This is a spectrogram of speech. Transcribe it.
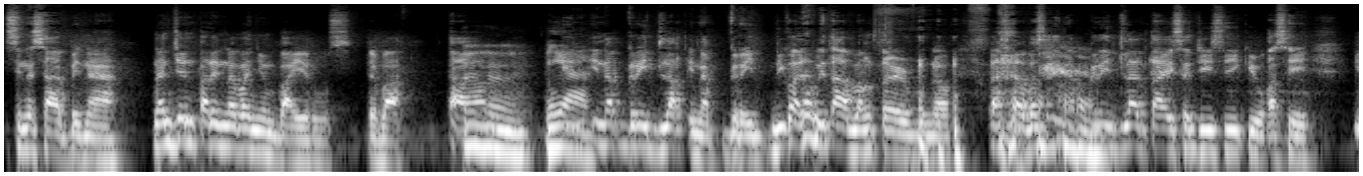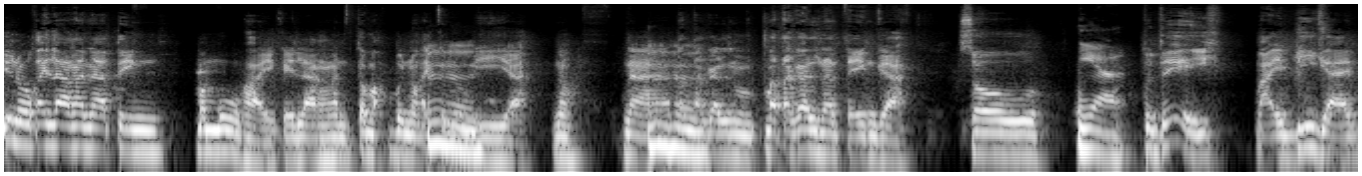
sinasabi na nandyan pa rin naman yung virus, 'di ba? Um, Mhm. Yeah. in- in-upgrade lang, in-upgrade. Hindi ko alam yung tamang term, no? Basta in-upgrade lang tayo sa GCQ kasi, you know, kailangan nating mamuhay, kailangan tumakbo ng ekonomiya, no? Na tatagal, matagal ng tenga. So, Yeah. today, maibigan,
